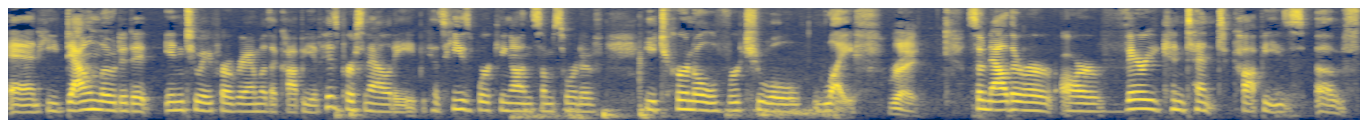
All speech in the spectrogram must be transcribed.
and he downloaded it into a program with a copy of his personality because he's working on some sort of eternal virtual life. Right. So now there are, are very content copies of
